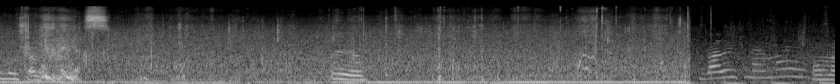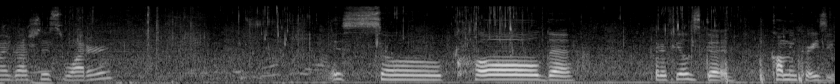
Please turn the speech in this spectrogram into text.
Someone trying to us. I. Oh my gosh, this water is so cold. But it feels good. Call me crazy.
